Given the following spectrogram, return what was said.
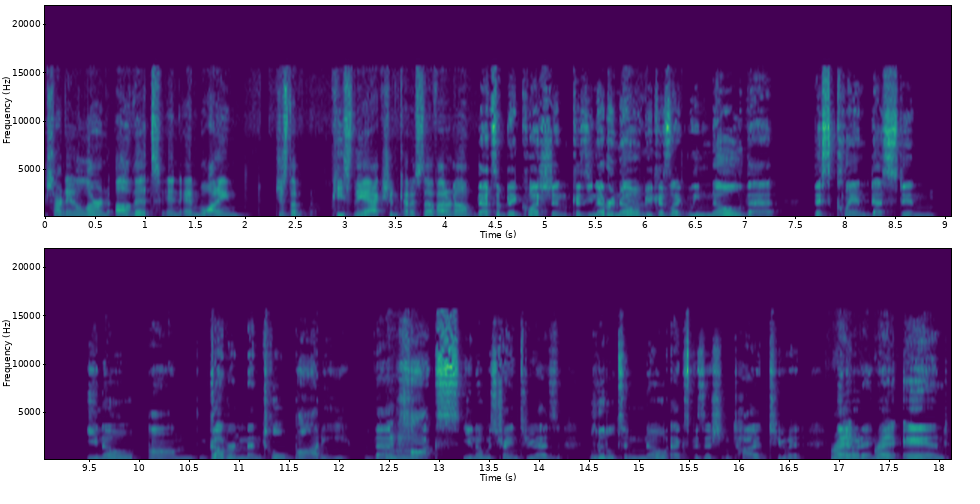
starting to learn of it and and wanting just a piece of the action kind of stuff. I don't know. That's a big question because you never know Yeah. because like we know that this clandestine, you know, um governmental body that Mhm. Hawks, you know, was trained through has little to no exposition tied to it. Right, You know what I mean? right. And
